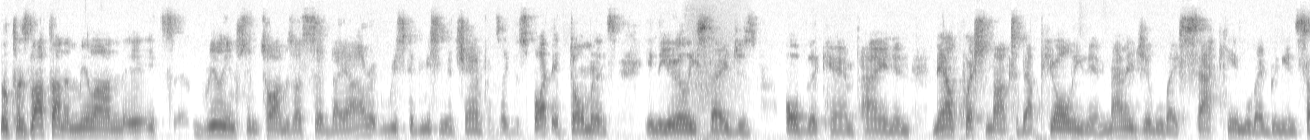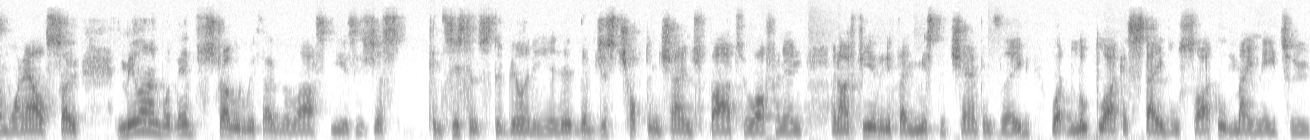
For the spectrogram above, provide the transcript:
look, for Zlatan and Milan, it's really interesting time. As I said, they are at risk of missing the Champions League despite their dominance in the early stages of the campaign. And now question marks about Pioli, their manager. Will they sack him? Will they bring in someone else? So Milan, what they've struggled with over the last years is just consistent stability. They've just chopped and changed far too often, and and I fear that if they miss the Champions League, what looked like a stable cycle may need to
